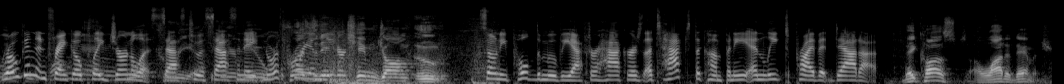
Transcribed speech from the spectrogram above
Rogen and Franco played journalists asked to assassinate North Korean leader Kim Jong Un. Sony pulled the movie after hackers attacked the company and leaked private data. They caused a lot of damage.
